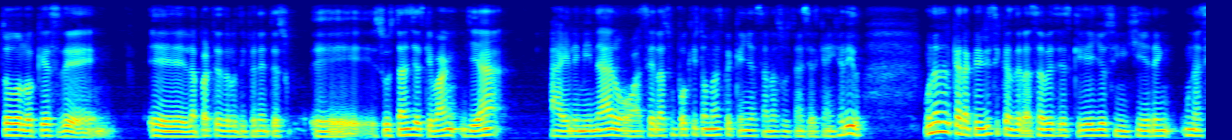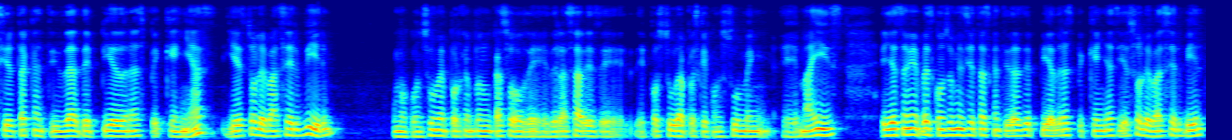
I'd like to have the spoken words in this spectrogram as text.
todo lo que es de eh, la parte de las diferentes eh, sustancias que van ya a eliminar o hacerlas un poquito más pequeñas a las sustancias que ha ingerido. Una de las características de las aves es que ellos ingieren una cierta cantidad de piedras pequeñas y esto le va a servir, como consumen, por ejemplo, en un caso de, las aves de, postura, pues que consumen maíz, ellas también pues consumen ciertas cantidades de piedras pequeñas y eso le va a servir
